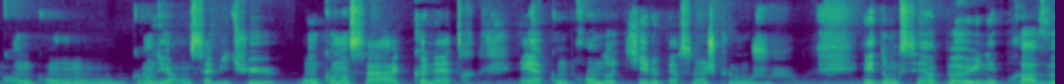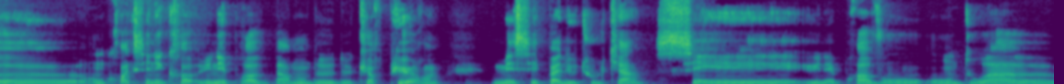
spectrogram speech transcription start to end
comment dire, on s'habitue, on commence à connaître et à comprendre qui est le personnage que l'on joue. Et donc c'est un peu une épreuve, euh, on croit que c'est une, épreuve, pardon, de, de cœur pur, mais c'est pas du tout le cas. C'est une épreuve où on, doit euh,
